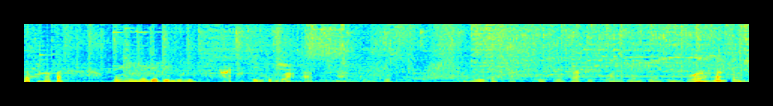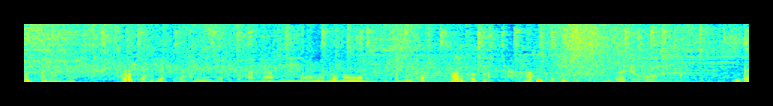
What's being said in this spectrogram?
88 bumbunya jadiin dulu aduh cincin kurang satu nah untuk mengeludah 121 tuan tuan tuan tuan tuan tuan tuan kasih satu koma enam lumayan lumayan langsung kabur kah langsung kabur langsung kabur juga dong kita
